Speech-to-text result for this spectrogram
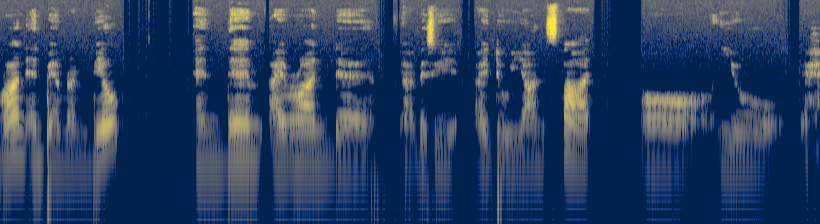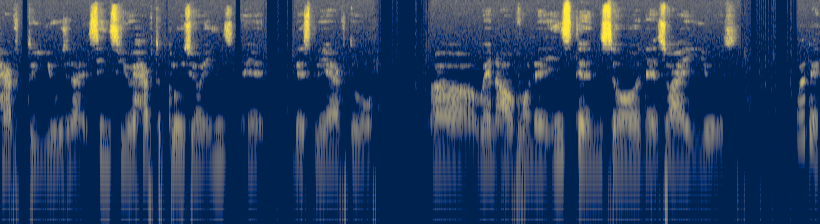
run npm run build and then i run the uh, basically i do yarn start or you have to use that since you have to close your ins uh, basically have to uh went out for the instance so that's why i use what they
